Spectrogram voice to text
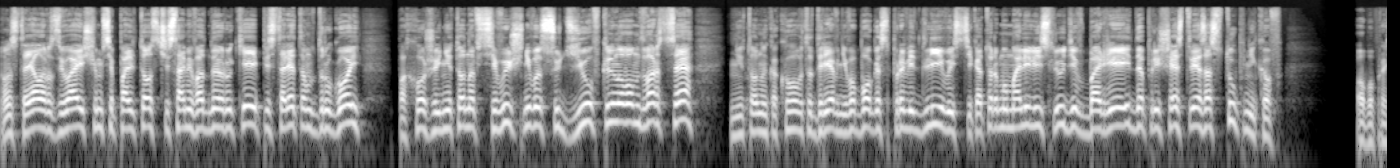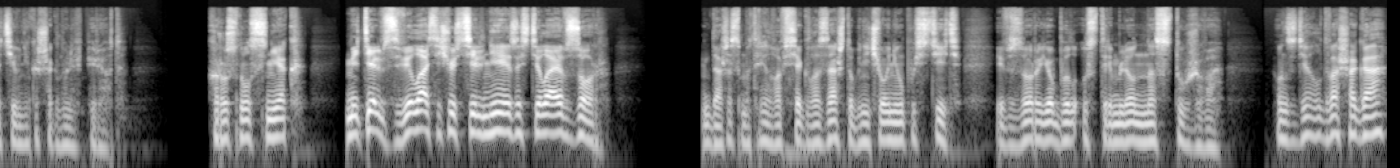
Он стоял в пальто с часами в одной руке и пистолетом в другой — похожий не то на Всевышнего судью в Кленовом дворце, не то на какого-то древнего бога справедливости, которому молились люди в Борей до пришествия заступников. Оба противника шагнули вперед. Хрустнул снег, метель взвелась еще сильнее, застилая взор. Даша смотрел во все глаза, чтобы ничего не упустить, и взор ее был устремлен на Стужева. Он сделал два шага,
